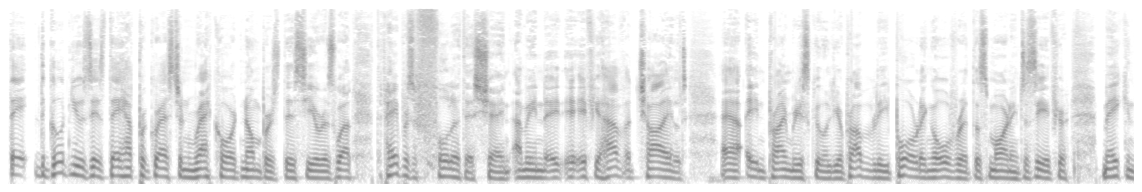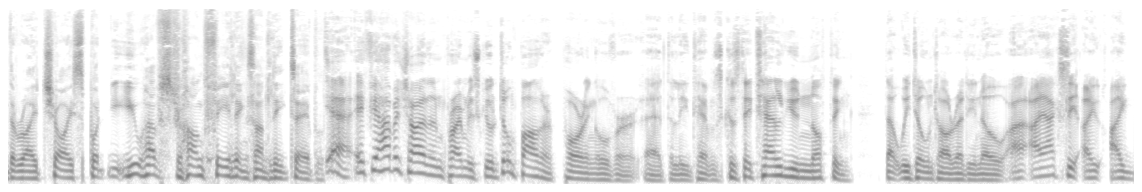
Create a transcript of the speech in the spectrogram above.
they, the good news is they have progressed in record numbers this year as well. The papers are full of this, Shane. I mean, if you have a child uh, in primary school, you're probably poring over it this morning to see if you're making the right choice. But you have strong feelings on league tables. Yeah, if you have a child in primary school, don't bother poring over uh, the league tables because they tell you nothing that we don't already know. I, I actually, I, I,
